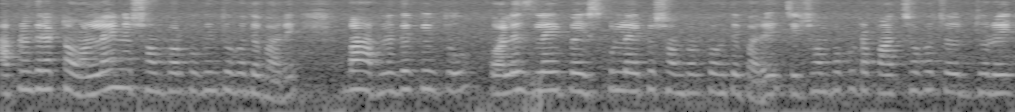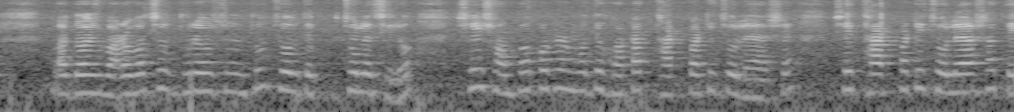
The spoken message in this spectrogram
আপনাদের একটা অনলাইনের সম্পর্ক কিন্তু হতে পারে বা আপনাদের কিন্তু কলেজ লাইফ বা স্কুল লাইফের সম্পর্ক হতে পারে। যে সম্পর্কটা পাঁচ, ছ বছর ধরে বা দশ, বারো বছর ধরেও কিন্তু চলতে, চলেছিল। সেই সম্পর্কটার মধ্যে হঠাৎ থার্ড পার্টি চলে আসে। সেই থার্ড পার্টি চলে আসাতে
